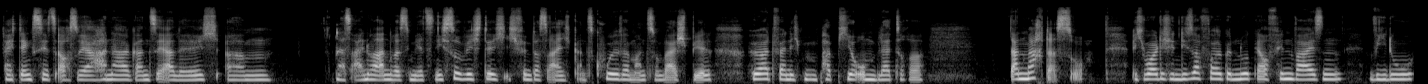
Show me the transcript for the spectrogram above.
vielleicht denkst du jetzt auch so, ja, Hanna, ganz ehrlich, ähm, das eine oder andere ist mir jetzt nicht so wichtig. Ich finde das eigentlich ganz cool, wenn man zum Beispiel hört, wenn ich mit dem Papier umblättere. Dann mach das so. Ich wollte dich in dieser Folge nur darauf hinweisen, wie du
